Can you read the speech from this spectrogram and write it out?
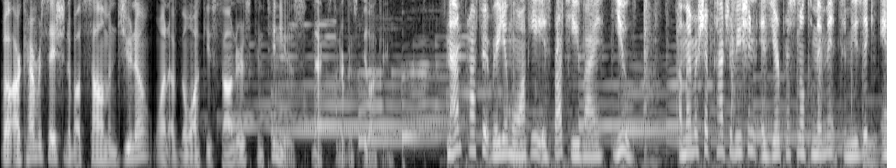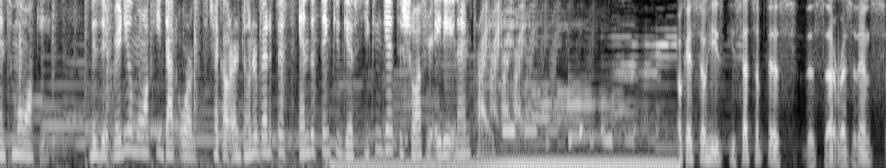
Well, our conversation about Solomon Juneau, one of Milwaukee's founders, continues next on Urban Spelunking. Nonprofit Radio Milwaukee is brought to you by you. A membership contribution is your personal commitment to music and to Milwaukee. Visit radiomilwaukee.org to check out our donor benefits and the thank you gifts you can get to show off your 889 pride. Okay, so he's he sets up this this uh, residence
